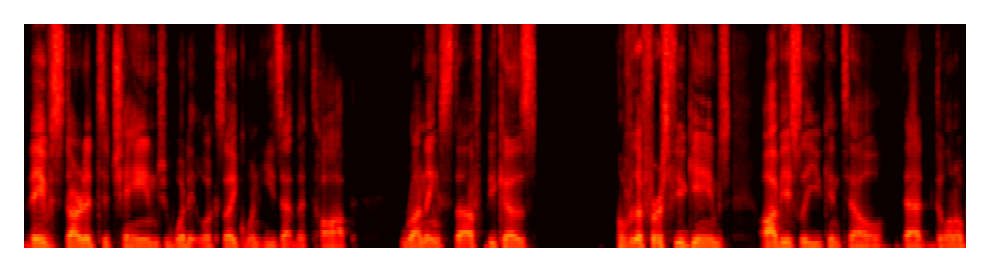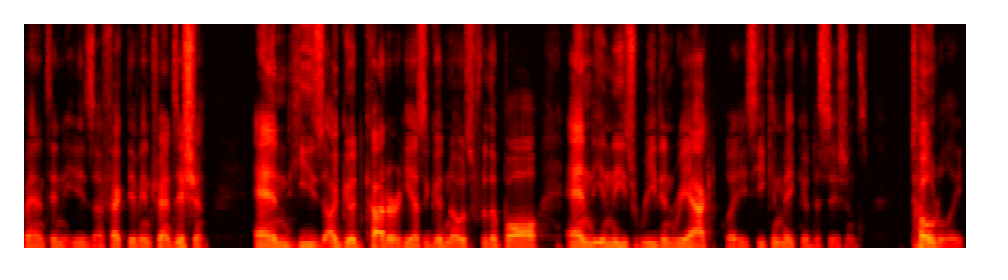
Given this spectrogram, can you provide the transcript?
they've started to change what it looks like when he's at the top running stuff because over the first few games, obviously you can tell that Delano Banton is effective in transition. And he's a good cutter. He has a good nose for the ball. And in these read and react plays, he can make good decisions. Totally.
